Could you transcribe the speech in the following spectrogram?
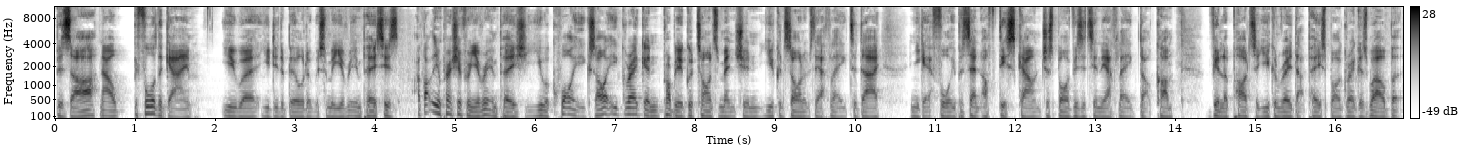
bizarre. Now before the game, you uh, you did a build up with some of your written pieces. I got the impression from your written piece you were quite excited, Greg, and probably a good time to mention you can sign up to the Athletic today and you get a forty percent off discount just by visiting theathletic.com Villa Pod, so you can read that piece by Greg as well. But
